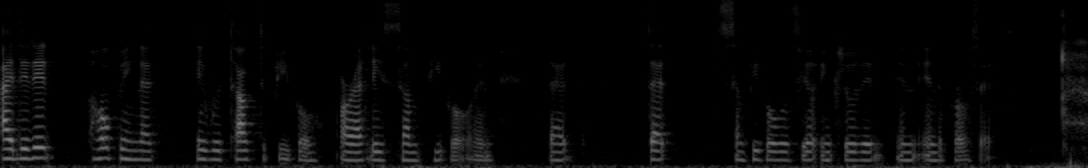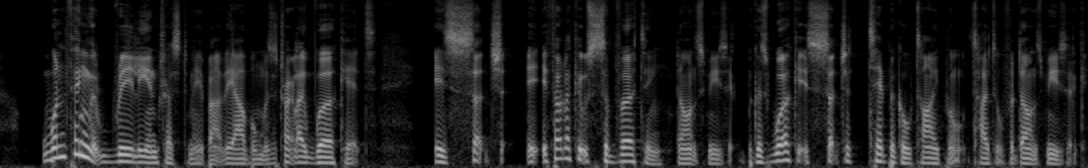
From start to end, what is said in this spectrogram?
I did it hoping that it would talk to people, or at least some people, and that that some people will feel included in in the process. One thing that really interested me about the album was a track like "Work It" is such. It it felt like it was subverting dance music because "Work It" is such a typical title title for dance music.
